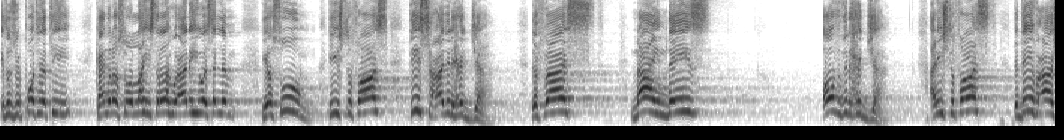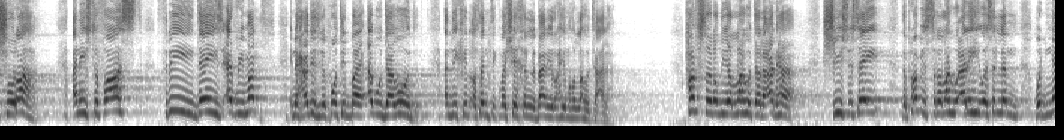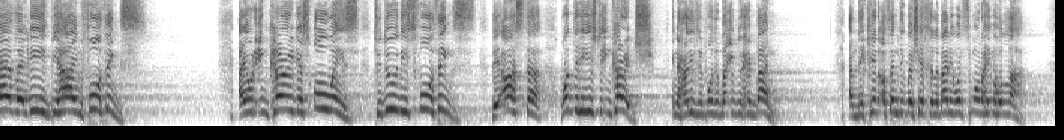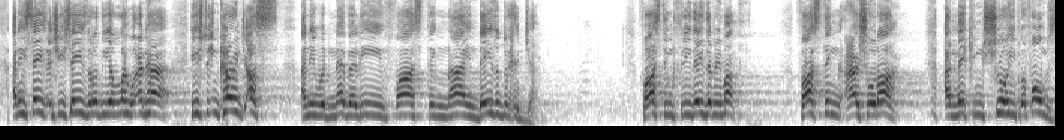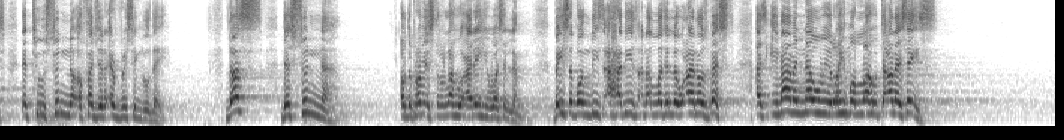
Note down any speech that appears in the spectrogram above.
it was reported that he كان رسول الله صلى الله عليه وسلم يصوم he used to fast تسعة ذي الحجة the first nine days of the Hijjah and he used to fast the day of Ashura. And he used to fast three days every month. In a hadith reported by Abu Dawood and declared authentic by Shaykh al-Albani rahimahullah ta'ala. Hafsa radiallahu ta'ala anha, she used to say, the Prophet sallallahu alayhi wasallam would never leave behind four things. He would encourage us always to do these four things. They asked her, what did he used to encourage? In a hadith reported by Ibn Hibban. And declared authentic by Shaykh al-Albani once more rahimahullah. And he says, and she says, radiallahu anha, he used to encourage us and he would never leave fasting nine days of Dhul Hijjah. Fasting three days every month. Fasting Ashura. And making sure he performs the two sunnah of Fajr every single day. Thus, the sunnah of the Prophet wasallam, based upon these ahadith and Allah Jalla wa knows best, as Imam al-Nawawi rahimahullah ta'ala says,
